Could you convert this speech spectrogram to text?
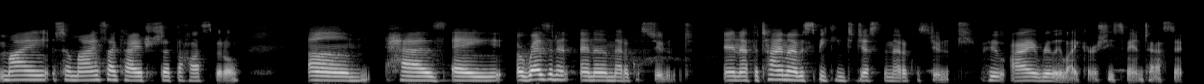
my so my psychiatrist at the hospital um, has a a resident and a medical student. And at the time I was speaking to just the medical student who I really like her. She's fantastic.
